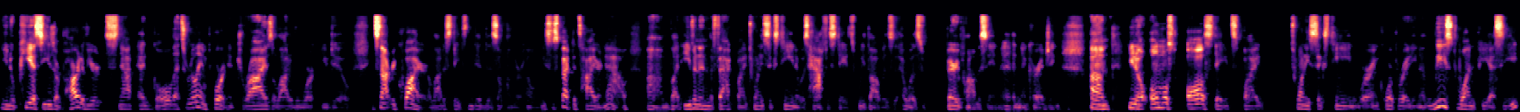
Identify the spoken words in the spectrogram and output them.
you know pses are part of your snap ed goal that's really important. It drives a lot of the work you do. It's not required. A lot of states did this on their own. We suspect it's higher now um, but even in the fact by 2016 it was half of states we thought was was very promising and encouraging. Um, you know almost all states by 2016 were incorporating at least one pse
